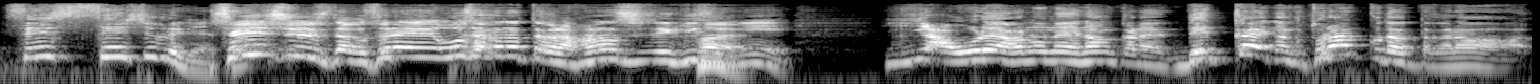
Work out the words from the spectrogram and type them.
先先週ぐらいじゃないですか？先週です。だからそれ大阪だったから話できずに、、はいや俺あのねなんかねでっかいなんかトラックだったから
